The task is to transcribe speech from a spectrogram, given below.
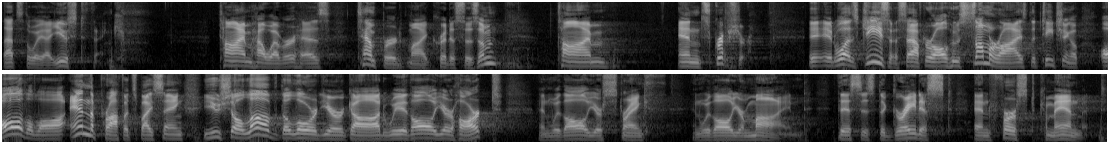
That's the way I used to think. Time, however, has tempered my criticism. Time and Scripture. It was Jesus, after all, who summarized the teaching of all the law and the prophets by saying, You shall love the Lord your God with all your heart and with all your strength and with all your mind. This is the greatest and first commandment.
